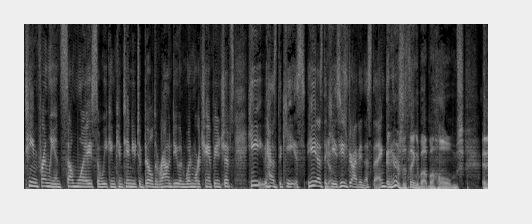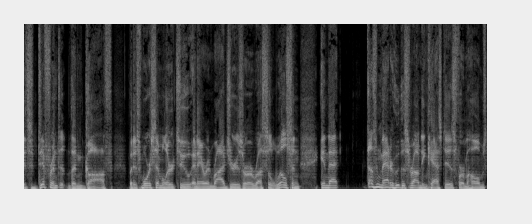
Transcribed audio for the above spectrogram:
team friendly in some way, so we can continue to build around you and win more championships. He has the keys. He has the yeah. keys. He's driving this thing. And here's the thing about Mahomes, and it's different than Goff, but it's more similar to an Aaron Rodgers or a Russell Wilson in that doesn't matter who the surrounding cast is for Mahomes.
